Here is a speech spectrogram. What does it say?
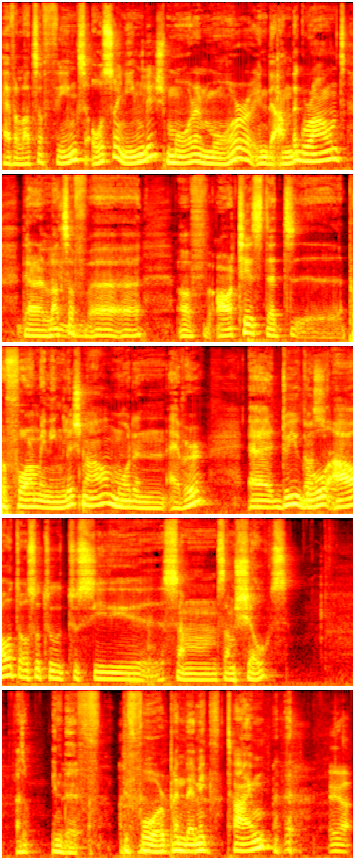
have a lots of things also in English more and more in the underground. There are lots of. Uh, of artists that uh, perform in English now more than ever. Uh, do you go out also to to see some some shows? Also in the before pandemic time, yeah.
